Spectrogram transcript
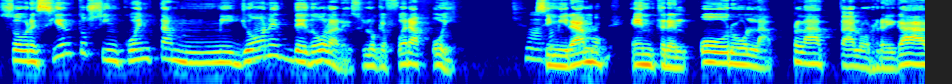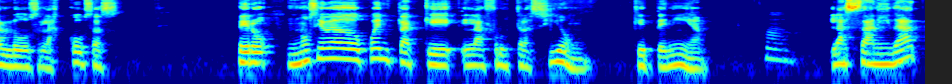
sobre 150 millones de dólares, lo que fuera hoy. Si miramos entre el oro, la plata, los regalos, las cosas, pero no se había dado cuenta que la frustración que tenía, la sanidad,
